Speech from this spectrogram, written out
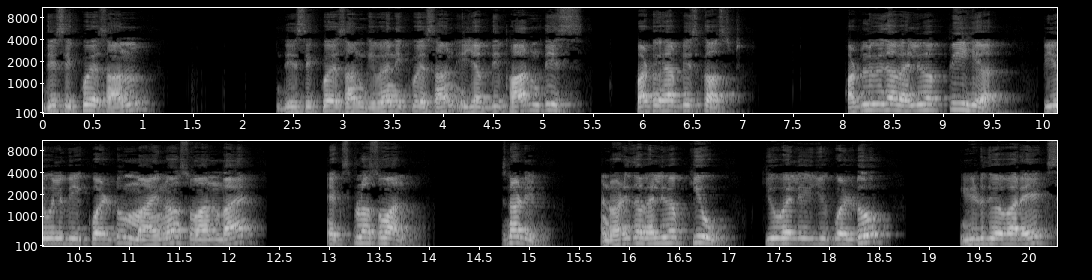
This equation this equation given equation is of the form this. What we have discussed? What will be the value of p here? P will be equal to minus 1 by x plus 1 is not it and what is the value of q q value is equal to e to the power x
